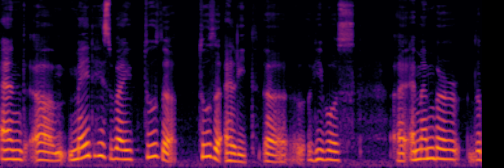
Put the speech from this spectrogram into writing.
and um, made his way to the, to the elite. Uh, he was a member, the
